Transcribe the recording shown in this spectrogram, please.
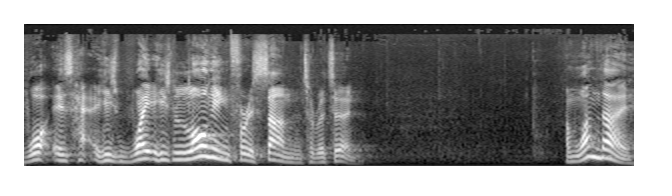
What is ha- he's wait, he's longing for his son to return. And one day,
